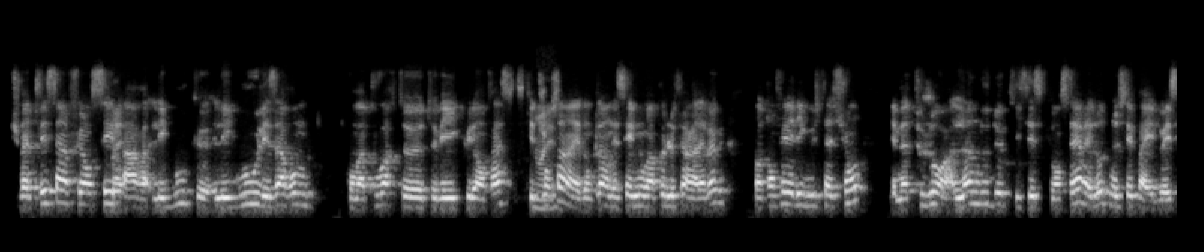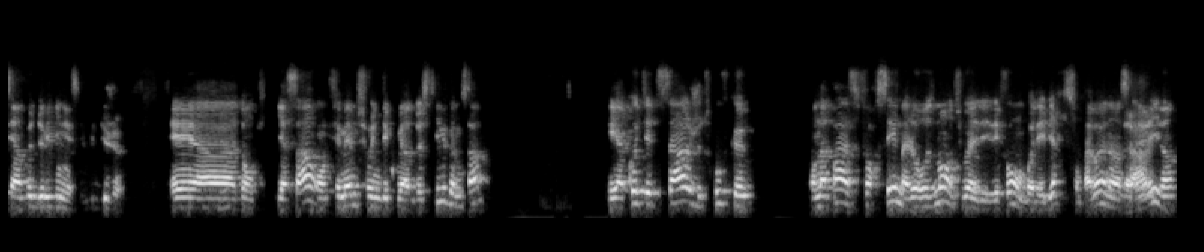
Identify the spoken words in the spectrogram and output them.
tu vas te laisser influencer par les goûts, que, les goûts, les arômes qu'on va pouvoir te, te, véhiculer en face, ce qui est toujours ça. Hein. Et donc là, on essaie nous un peu de le faire à l'aveugle. Quand on fait les dégustations, il y en a toujours l'un de nous deux qui sait ce qu'on sert et l'autre ne sait pas. Il doit essayer un peu de deviner, c'est le but du jeu. Et euh, donc, il y a ça. On le fait même sur une découverte de style comme ça. Et à côté de ça, je trouve que on n'a pas à se forcer, malheureusement. Tu vois, des, fois, on boit des bières qui sont pas bonnes, hein, ça arrive. Hein,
